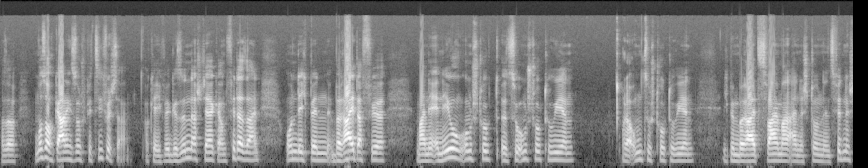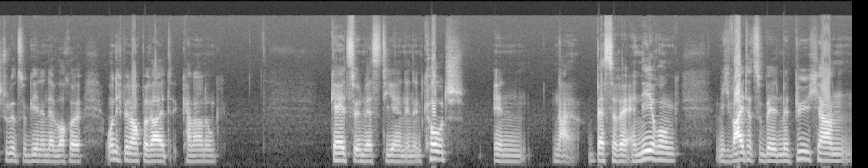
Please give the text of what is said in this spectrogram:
Also muss auch gar nicht so spezifisch sein. Okay, ich will gesünder, stärker und fitter sein und ich bin bereit dafür, meine Ernährung umstrukt äh, zu umstrukturieren oder umzustrukturieren. Ich bin bereit, zweimal eine Stunde ins Fitnessstudio zu gehen in der Woche und ich bin auch bereit, keine Ahnung, Geld zu investieren in einen Coach, in eine bessere Ernährung, mich weiterzubilden mit Büchern.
